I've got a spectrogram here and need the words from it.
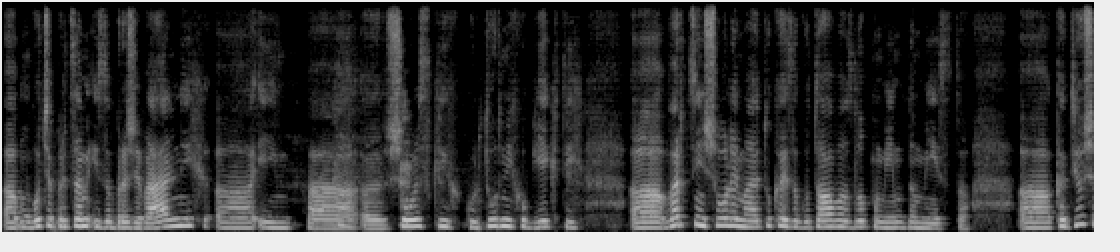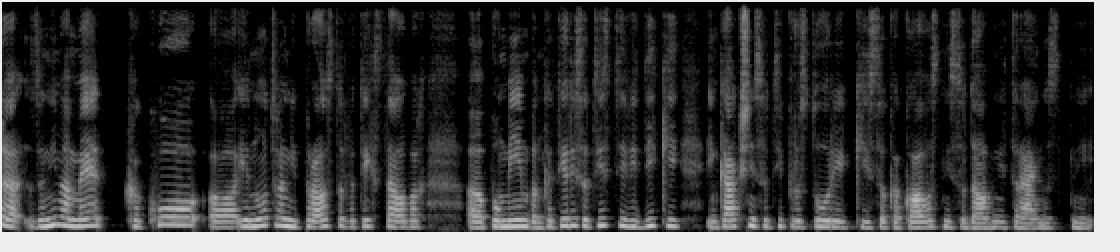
Mogoče predvsem izobraževalnih in pa šolskih, kulturnih objektih. Vrtci in šole imajo tukaj zagotovo zelo pomembno mesto. Katjuša, zanima me, kako uh, je notranji prostor v teh stavbah uh, pomemben, kateri so tisti vidiki in kakšni so ti prostori, ki so kakovostni, sodobni, trajnostni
